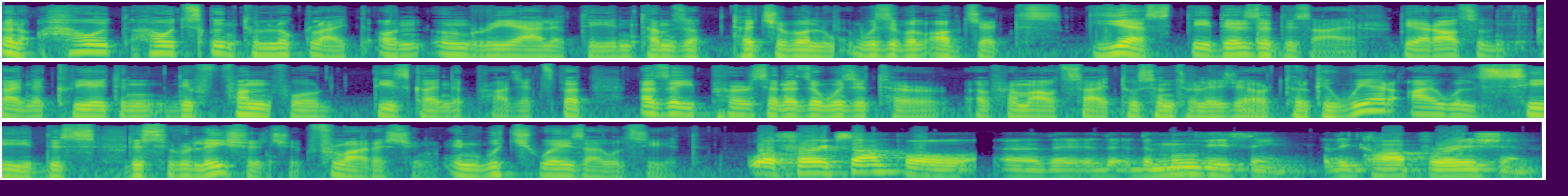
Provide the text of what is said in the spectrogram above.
You know, how how it's going to look like on, on reality in terms of touchable, visible objects. Yes, the, there's a desire. They are also kind of creating the fund for these kind of projects. But as a person, as a visitor uh, from outside to Central Asia or Turkey, where I will see this this relationship flourishing, in which ways I will see it. Well, for example, uh, the, the the movie thing, the cooperation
